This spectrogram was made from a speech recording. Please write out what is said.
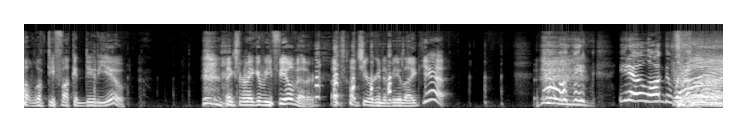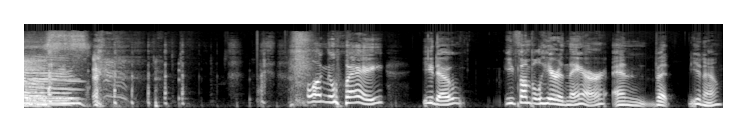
Well, you fucking do to you? Thanks for making me feel better. I thought you were going to be like, yeah. I mean, you know, along the way, along the way, you know, you fumble here and there, and but you know,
